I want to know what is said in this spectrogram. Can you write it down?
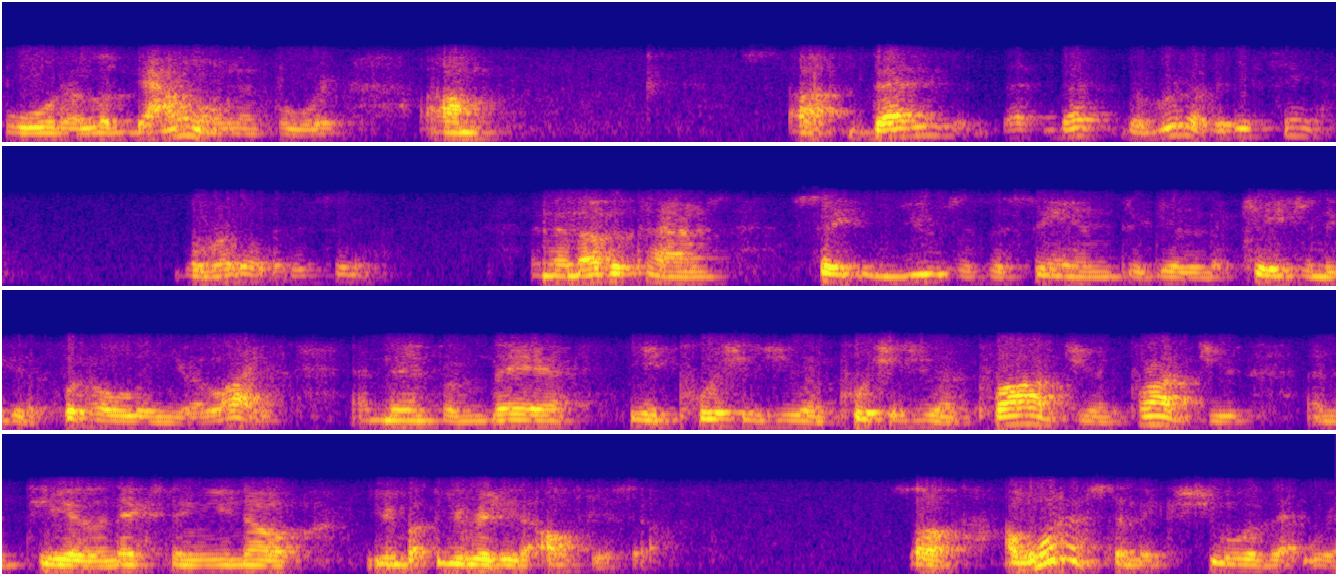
for it or look down on them for it, um, uh, that is that, that the root of it is sin. The root of it is sin. And then other times Satan uses the sin to get an occasion to get a foothold in your life, and then from there he pushes you and pushes you and prods you and prods you until the next thing you know you're, you're ready to off yourself. So I want us to make sure that we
